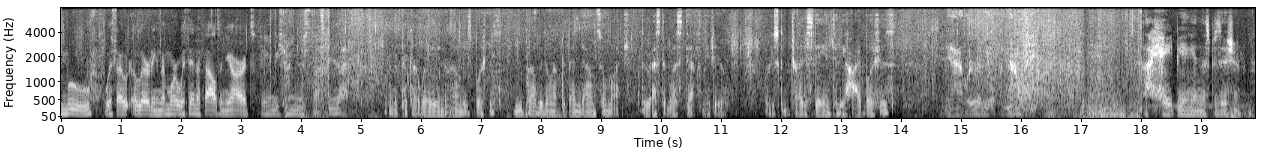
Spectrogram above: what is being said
move without alerting them. We're within a thousand yards. Stand behind this stuff. Let's do that. We're gonna pick our way in around these bushes. You probably don't have to bend down so much. The rest of us definitely do. We're just gonna try to stay into the high bushes. Yeah, we're really open now. Eh? I hate being in this position.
